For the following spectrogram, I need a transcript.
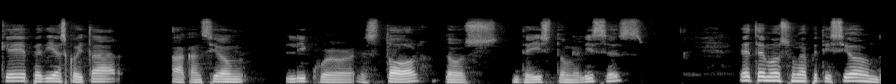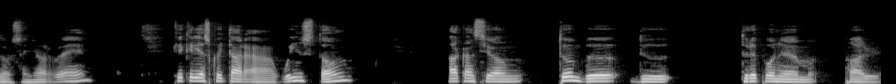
que pedía escoitar a canción Liquor Store dos The Easton Elises e temos unha petición do señor B que quería escoitar a Winston a canción Tombe du Treponem Paul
